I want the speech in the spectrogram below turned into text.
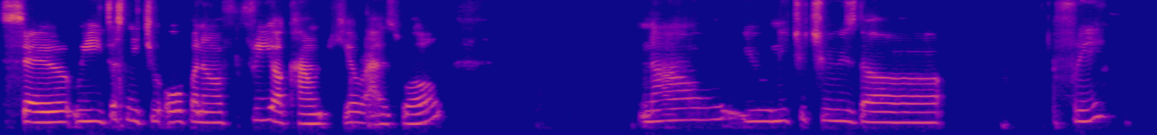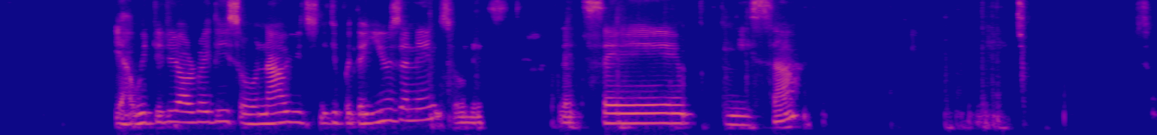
So we just need to open a free account here as well. Now you need to choose the free yeah, we did it already. So now you just need to put the username. So let's let's say Nisa. So,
